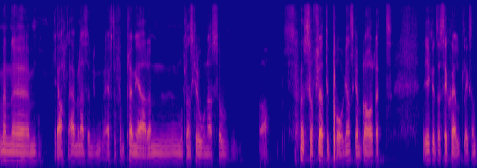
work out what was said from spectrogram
Men ehm, ja, men alltså, efter premiären mot Landskrona så, ja, så, så flöt det på ganska bra. Rätt. Det gick utav sig självt liksom.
